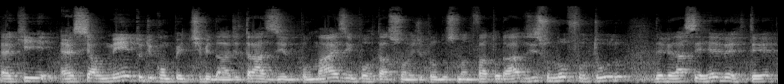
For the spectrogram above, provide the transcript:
é que esse aumento de competitividade trazido por mais importações de produtos manufaturados, isso no futuro deverá se reverter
